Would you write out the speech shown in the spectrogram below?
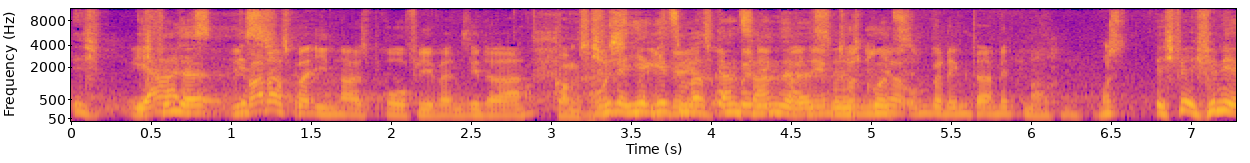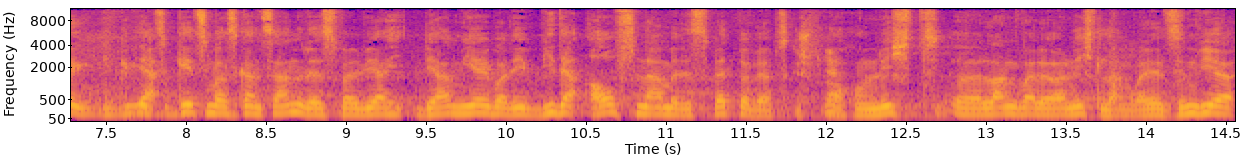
Ich, ich Ja, finde, wie war das bei Ihnen als Profi, wenn Sie da Kommst du. Hier geht's um was ganz anderes, bei dem ich Turnier kurz- unbedingt da mitmachen? Ich, ich finde, hier geht es um was ganz anderes, weil wir, wir haben hier über die Wiederaufnahme des Wettbewerbs gesprochen, und nicht äh, langweilig oder nicht langweilig. Jetzt Sind wir,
